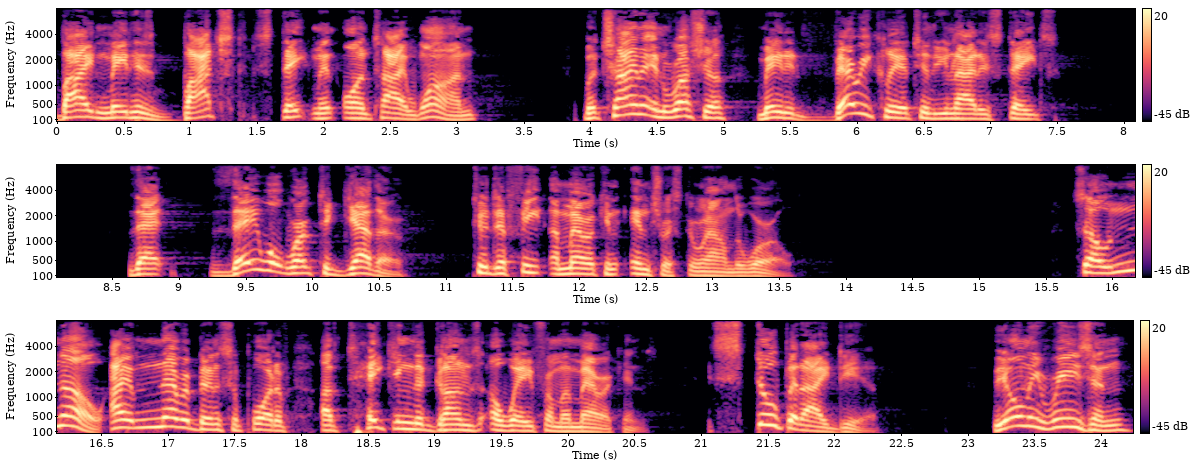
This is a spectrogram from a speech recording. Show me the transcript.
Biden made his botched statement on Taiwan, but China and Russia made it very clear to the United States that they will work together to defeat American interests around the world. So, no, I have never been supportive of taking the guns away from Americans. Stupid idea. The only reason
